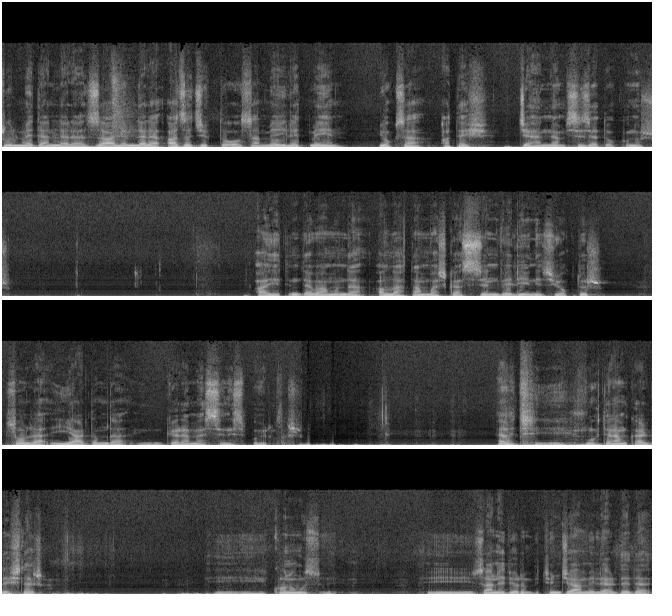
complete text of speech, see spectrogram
zulmedenlere, zalimlere azıcık da olsa meyletmeyin yoksa ateş, cehennem size dokunur ayetin devamında Allah'tan başka sizin veliniz yoktur. Sonra yardım da göremezsiniz buyurulur. Evet, e, muhterem kardeşler, e, konumuz e, zannediyorum bütün camilerde de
